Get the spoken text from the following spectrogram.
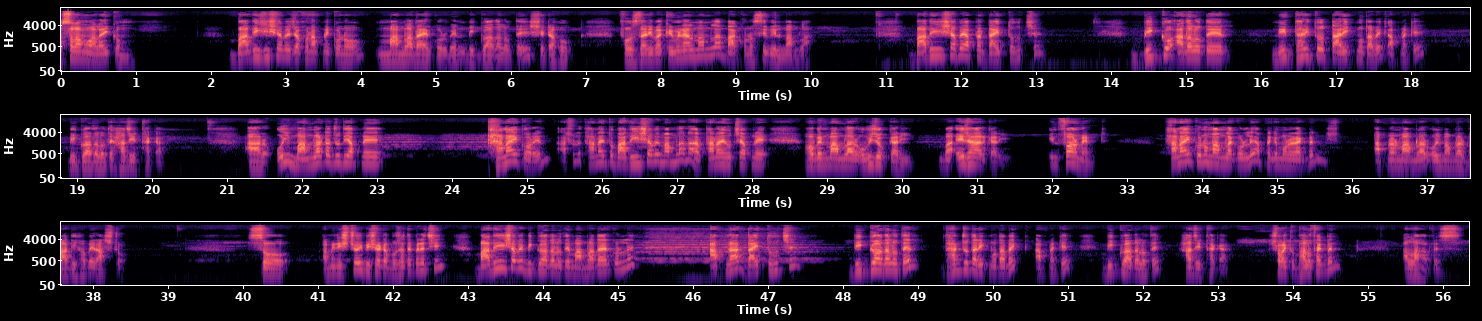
আসসালামু আলাইকুম। বাদী হিসাবে যখন আপনি কোনো মামলা দায়ের করবেন বিজ্ঞ আদালতে, সেটা হোক ফৌজদারি বা ক্রিমিনাল মামলা বা কোনো সিভিল মামলা। বাদী হিসাবে আপনার দায়িত্ব হচ্ছে বিজ্ঞ আদালতের নির্ধারিত তারিখ মোতাবেক আপনাকে বিজ্ঞ আদালতে হাজির থাকা। আর ওই মামলাটা যদি আপনি থানায় করেন, আসলে থানায় তো বাদী হিসাবে মামলা না থানায় হচ্ছে আপনি হবেন মামলার অভিযোগকারী বা এজাহারকারী ইনফরমেন্ট থানায় কোনো মামলা করলে আপনাকে মনে রাখবেন, আপনার মামলার, ওই মামলার বাদী হবে রাষ্ট্র। সো আমি নিশ্চয়ই বিষয়টা বোঝাতে পেরেছি। বাদী হিসাবে বিজ্ঞ আদালতে মামলা দায়ের করলে আপনার দায়িত্ব হচ্ছে বিজ্ঞ আদালতের ধার্য তারিখ মোতাবেক আপনাকে বিজ্ঞ আদালতে হাজির থাকা। সবাই খুব ভালো থাকবেন। আল্লাহ হাফেজ।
